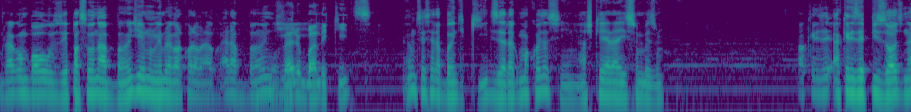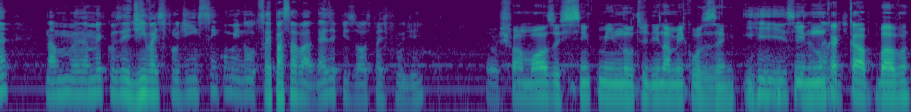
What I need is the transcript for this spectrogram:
Dragon Ball Z passou na Band, eu não lembro agora qual era, era Band. O velho Band Kids. Eu não sei se era Band Kids, era alguma coisa assim. Acho que era isso mesmo. Aqueles, aqueles episódios, né? Na, na Mekuzedin vai explodir em 5 minutos. Aí passava 10 episódios pra explodir. Os famosos 5 minutos de Dinamico Zen. Isso, que nunca acabava.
